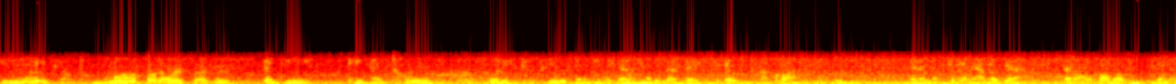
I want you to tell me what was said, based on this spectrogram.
He Yeah. gave him twenty Motherfucking expensive. And he, he had told Woody, because he was gonna give me gas money that day to go across. And he didn't have no gas. And I was almost gonna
